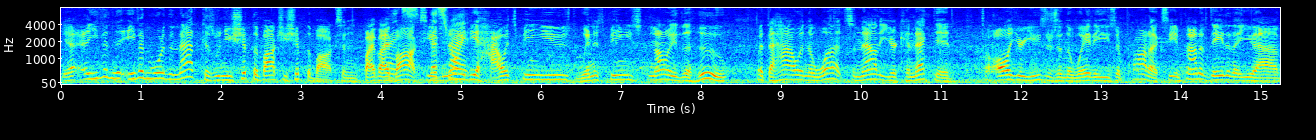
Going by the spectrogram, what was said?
Yeah, even even more than that, because when you ship the box, you ship the box, and buy by Right, box. You have no right. idea how it's being used, when it's being used, not only the who, but the how and the what. So now that you're connected to all your users and the way they use their products, the amount of data that you have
